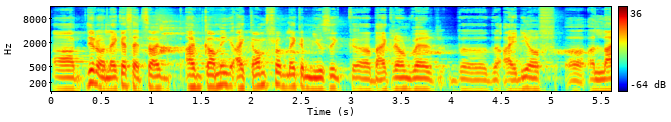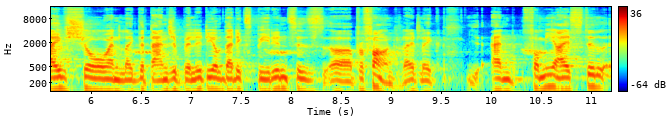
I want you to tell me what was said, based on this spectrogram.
Uh, you know, like I said, so I'm, I'm, coming, I come from like a music uh, background where the, the idea of uh, a live show and like the tangibility of that experience is uh, profound, right? Like, and for me, I still,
